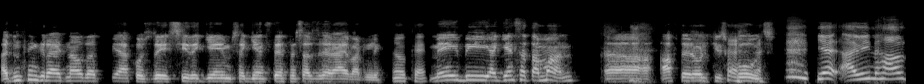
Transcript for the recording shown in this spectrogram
I don't think right now that because they see the games against Efes as a rivalry. Okay. Maybe against Ataman, uh, after all his quotes. yeah, I mean, how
